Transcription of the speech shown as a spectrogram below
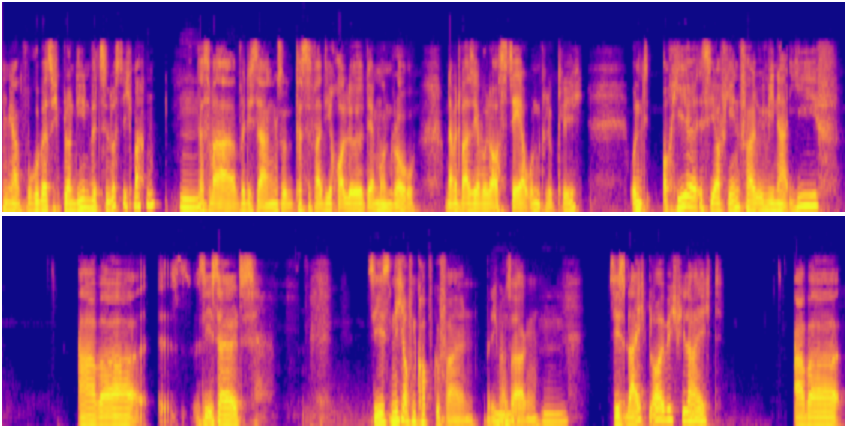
ja, worüber sich Blondinenwitze lustig machen. Mhm. Das war, würde ich sagen, so, das war die Rolle der Monroe. Und damit war sie ja wohl auch sehr unglücklich. Und auch hier ist sie auf jeden Fall irgendwie naiv, aber sie ist halt, sie ist nicht auf den Kopf gefallen, würde ich mhm. mal sagen. Mhm. Sie ist leichtgläubig vielleicht, aber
